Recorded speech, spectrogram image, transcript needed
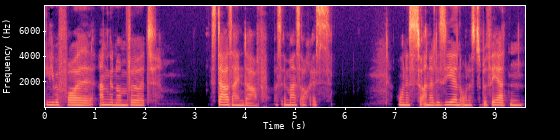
liebevoll angenommen wird, es da sein darf, was immer es auch ist, ohne es zu analysieren, ohne es zu bewerten.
